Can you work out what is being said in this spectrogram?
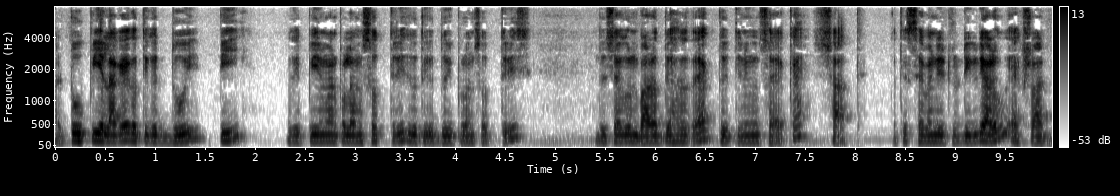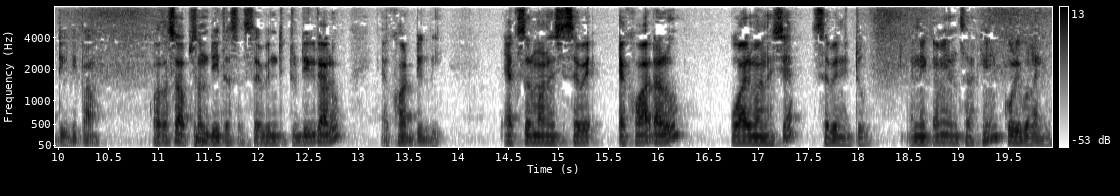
আৰু টু পি লাগে গতিকে দুই পি গতিকে পিৰ মান পালোঁ আমি ছত্ৰিছ গতিকে দুই পূৰণ ছত্ৰিছ দুই ছয় গুণ বাৰ দুই হাতত এক, দুই তিনি গুণ ছয় একে সাত। গতিকে ছেভেণ্টি টু ডিগ্ৰী আৰু এশ আঠ ডিগ্ৰী পাওঁ ক'ত আছে অপশ্যন ডিত আছে ছেভেণ্টি টু ডিগ্ৰী আৰু এশ আঠ ডিগ্ৰী এক্সৰ মান হৈছে ছেভেন এশ আঠ আৰু ৱাইৰ মান হৈছে ছেভেণ্টি টু এনেকৈ আমি এনচাৰখিনি কৰিব লাগিব।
